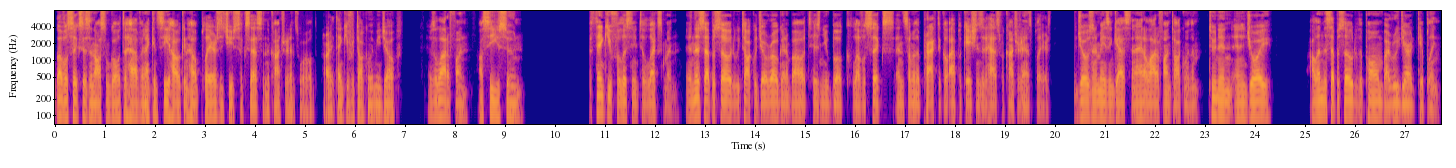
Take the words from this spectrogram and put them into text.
Level six is an awesome goal to have, and I can see how it can help players achieve success in the contra dance world. All right. Thank you for talking with me, Joe. It was a lot of fun. I'll see you soon. Thank you for listening to Lexman. In this episode, we talk with Joe Rogan about his new book, Level 6, and some of the practical applications it has for contra dance players. Joe's an amazing guest, and I had a lot of fun talking with him. Tune in and enjoy. I'll end this episode with a poem by Rudyard Kipling.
